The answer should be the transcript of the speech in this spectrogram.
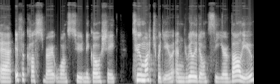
uh, if a customer wants to negotiate too much with you and really don't see your value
